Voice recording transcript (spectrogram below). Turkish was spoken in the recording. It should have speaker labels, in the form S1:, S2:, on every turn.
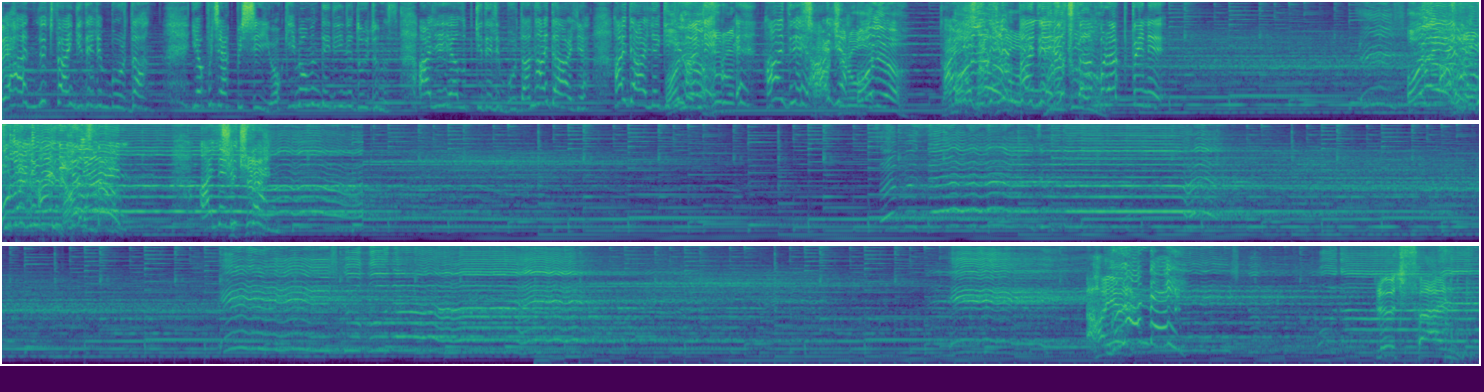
S1: Rehan lütfen gidelim buradan. Yapacak bir şey yok. İmamın dediğini duydunuz. Alya'yı alıp gidelim buradan. Hadi Alya. Hadi Alya gidelim.
S2: Alya,
S1: Anne.
S3: durun.
S1: Eh, hadi
S3: Sakin
S1: Alya.
S3: olun.
S2: Alya!
S3: Tamam
S1: Hadi
S3: sakin
S1: gidelim.
S3: olun.
S1: Hadi
S2: Bırakın
S1: lütfen
S2: onu.
S1: bırak beni.
S2: Alya!
S1: Anne
S2: beni!
S1: lütfen. Anne
S3: Çekil.
S1: lütfen.
S3: Lütfen. Hayır.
